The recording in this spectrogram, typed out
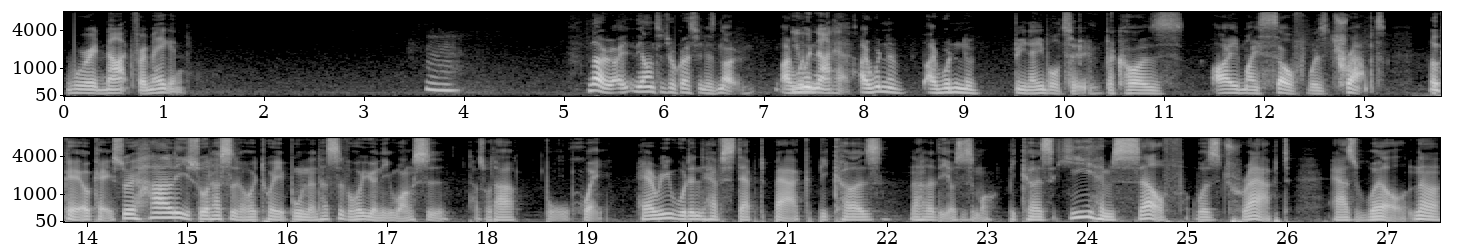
were it not for Meghan？No, I, the answer to your question is no. I You would wouldn't- not have. I wouldn't have. I wouldn't have been able to because I myself was trapped. OK OK，所以哈利说他是否会退一步呢？他是否会远离王室？他说他不会。Harry wouldn't have stepped back because 那他的理由是什么？Because he himself was trapped as well。那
